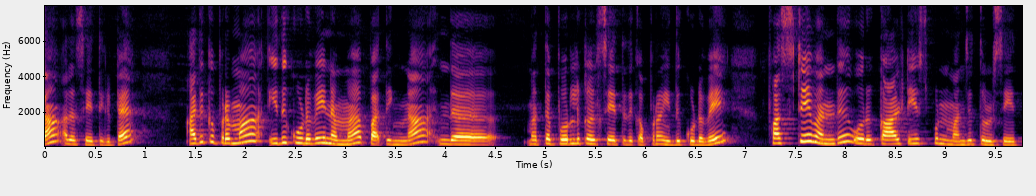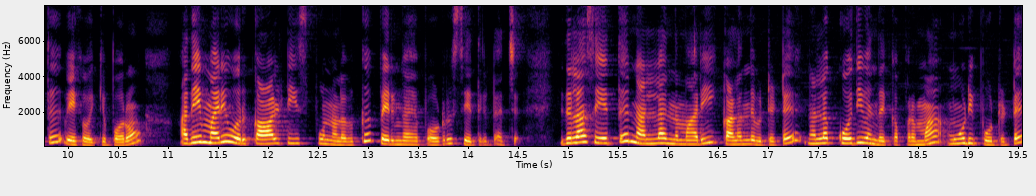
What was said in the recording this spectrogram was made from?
தான் அதை சேர்த்துக்கிட்டேன். அதுக்கப்புறமா இது கூடவே நம்ம பார்த்திங்கன்னா இந்த மற்ற பொருட்கள் சேர்த்ததுக்கப்புறம் இது கூடவே ஃபஸ்ட்டே வந்து ஒரு கால் டீஸ்பூன் மஞ்சத்தூள் சேர்த்து வேக வைக்க போகிறோம் அதே மாதிரி ஒரு கால் டீஸ்பூன் அளவுக்கு பெருங்காய பவுடரும் சேர்த்துக்கிட்டாச்சு. இதெல்லாம் சேர்த்து நல்லா இந்த மாதிரி கலந்து விட்டுட்டு நல்லா கொதி வந்ததுக்கப்புறமா மூடி போட்டுட்டு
